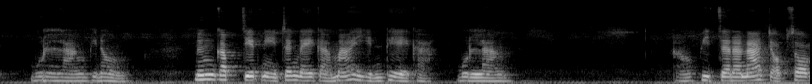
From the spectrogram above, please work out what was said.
7บนลางพี่น้อง 1 กับ 7 นี่จังใดกะมาให้เห็นเทค่ะบนลางเอาพิจารณาจอบซ้อม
